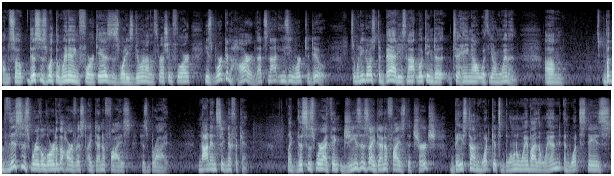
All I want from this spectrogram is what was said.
Um, so this is what the winnowing fork is, is what he's doing on the threshing floor. He's working hard. That's not easy work to do. So when he goes to bed, he's not looking to, to hang out with young women. Um, but this is where the Lord of the harvest identifies his bride. Not insignificant. Like, this is where I think Jesus identifies the church based on what gets blown away by the wind and what stays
